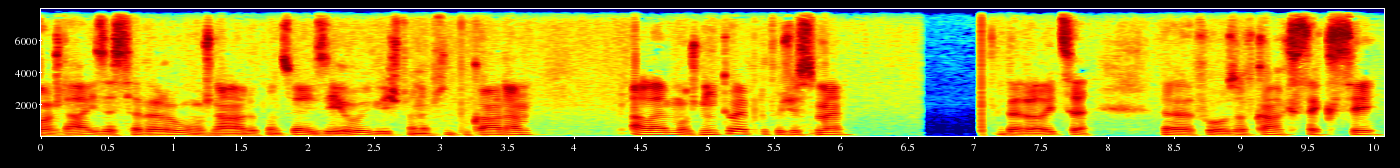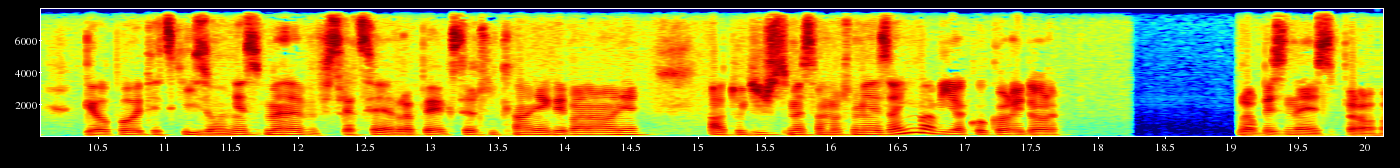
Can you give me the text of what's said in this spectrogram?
možná i ze severu, možná dokonce i z jihu, i když to nepředpokládám, ale možný to je, protože jsme ve velice eh, v úvozovkách sexy geopolitické zóně, jsme v srdci Evropy, jak se říká někdy banálně, a tudíž jsme samozřejmě zajímaví jako koridor pro biznis, pro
